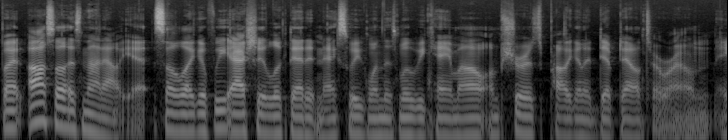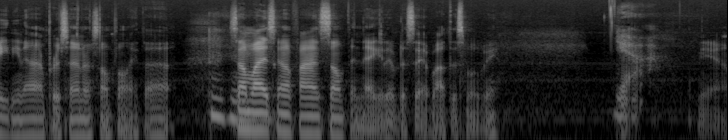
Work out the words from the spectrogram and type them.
But also, it's not out yet. So, like, if we actually looked at it next week when this movie came out, I'm sure it's probably going to dip down to around 89% or something like that. Mhm. Somebody's going to find something negative to say about this movie. Yeah. Yeah.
